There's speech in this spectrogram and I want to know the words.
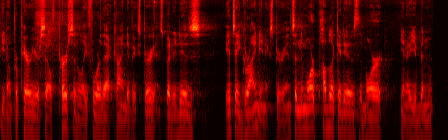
you know prepare yourself personally for that kind of experience? But it is it's a grinding experience, and the more public it is, the more you know, you've been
